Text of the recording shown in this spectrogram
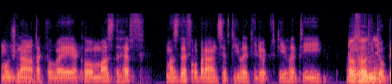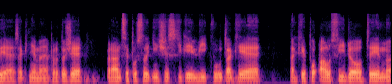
možná takový jako must have, must have obránce v této v Rozhodně. době, řekněme, protože v rámci posledních šesti game weeků tak je, tak je po Alfie Dotim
